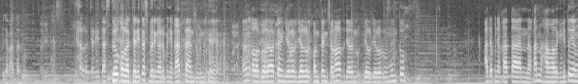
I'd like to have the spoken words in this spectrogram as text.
Penyekatan, Bang. cari tas Iya lo cari tas tuh kalau cari tas biar nggak ada penyekatan sebenarnya. kan kalau gue lewat yang jalur-jalur konvensional atau jalan- jalur-jalur umum tuh ada penyekatan. Nah kan hal-hal kayak gitu yang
